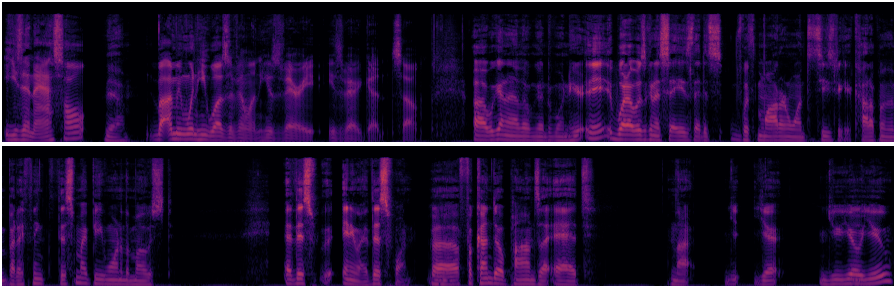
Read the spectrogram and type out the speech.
he's an asshole. Yeah. But I mean, when he was a villain, he was very he's very good. So Uh, we got another good one here. Eh, What I was going to say is that it's with modern ones, it's easy to get caught up in them, but I think this might be one of the most. Uh, this anyway, this one, uh, Facundo Panza at, I'm not y- yeah, you yo you.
